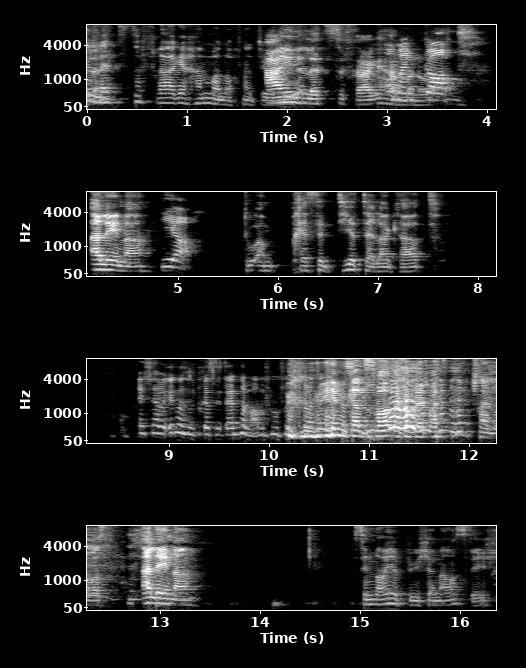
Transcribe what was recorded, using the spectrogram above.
eine letzte Frage haben wir noch natürlich. Eine letzte Frage Oh haben wir mein noch. Gott. Alena, Ja. Du am Präsentierteller grad. Ich habe irgendwas mit Präsidenten am Anfang von Ich das Wort komplett. Schneiden wir aus. Alena. Es sind neue Bücher in Aussicht.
